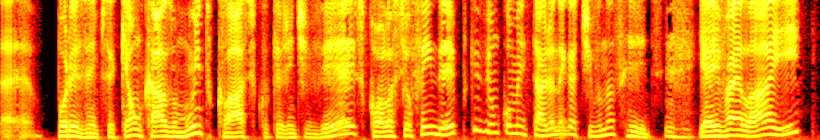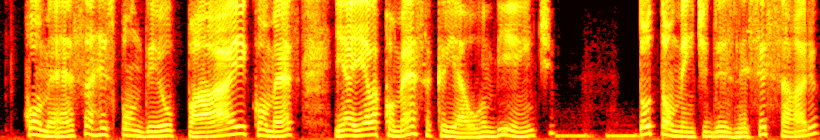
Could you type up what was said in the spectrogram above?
é, por exemplo, você quer um caso muito clássico que a gente vê é a escola se ofender porque viu um comentário negativo nas redes. Uhum. E aí vai lá e começa a responder o pai, começa e aí ela começa a criar o ambiente totalmente desnecessário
